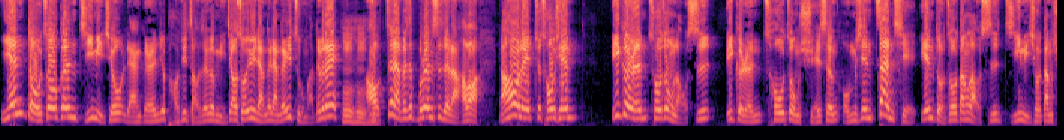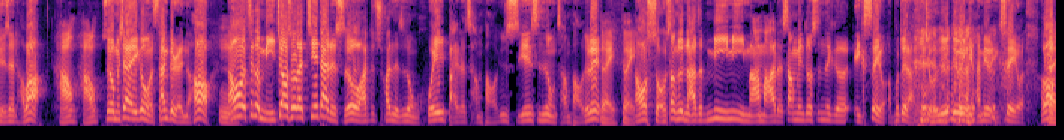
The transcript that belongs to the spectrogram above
烟斗周跟吉米秋两个人就跑去找这个米教授，因为两个两个一组嘛，对不对？嗯哼，哼，好，这两个是不认识的啦，好不好？然后呢，就抽签。一个人抽中老师，一个人抽中学生。我们先暂且烟斗周当老师，吉米丘当学生，好不好？好好。所以我们现在一共有三个人了哈。嗯、然后这个米教授在接待的时候，他就穿着这种灰白的长袍，就是实验室那种长袍，对不对？对对。然后手上就拿着密密麻麻的，上面都是那个 Excel 啊，不对了，一 九六六一年还没有 Excel，好不好？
